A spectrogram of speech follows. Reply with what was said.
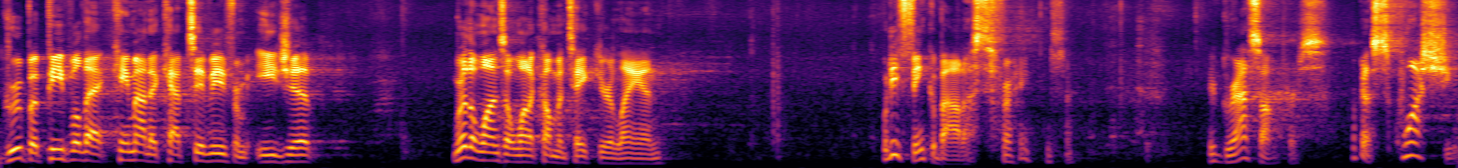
group of people that came out of captivity from Egypt. We're the ones that want to come and take your land. What do you think about us, right? You're grasshoppers. We're going to squash you.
